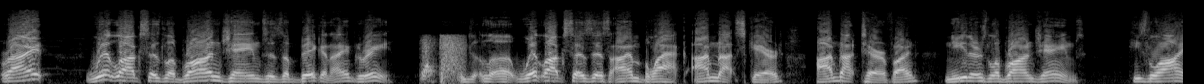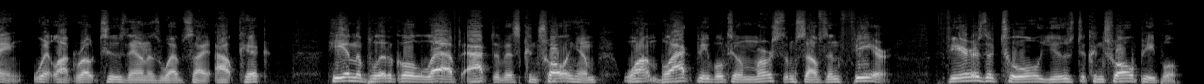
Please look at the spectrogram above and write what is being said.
Right? Whitlock says LeBron James is a bigot. I agree. Uh, Whitlock says this I'm black. I'm not scared. I'm not terrified. Neither is LeBron James. He's lying, Whitlock wrote Tuesday on his website, Outkick. He and the political left activists controlling him want black people to immerse themselves in fear. Fear is a tool used to control people.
